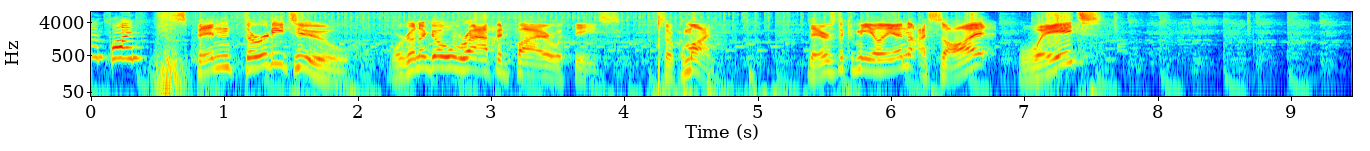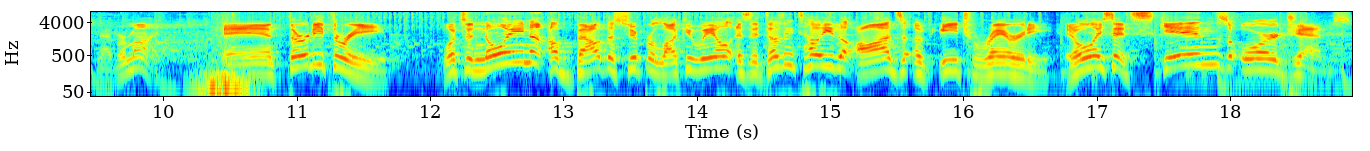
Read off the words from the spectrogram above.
I'm fine. Spin 32. We're gonna go rapid fire with these. So come on. There's the chameleon, I saw it. Wait. Never mind. And 33. What's annoying about the Super Lucky Wheel is it doesn't tell you the odds of each rarity. It only said skins or gems.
